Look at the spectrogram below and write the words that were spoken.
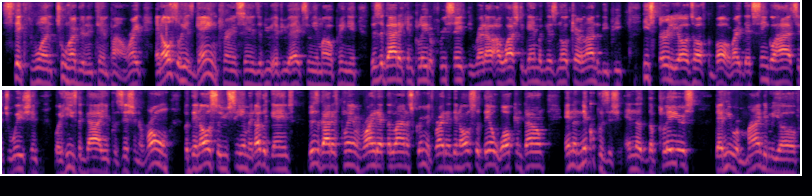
sixth one, 210 pound, right? And also his game transcends, if you if you ask me, in my opinion, this is a guy that can play the free safety, right? I, I watched the game against North Carolina DP. He's 30 yards off the ball, right? That single high situation where he's the guy in position to roam. But then also you see him in other games. This is a guy that's playing right at the line of scrimmage, right? And then also they're walking down in the nickel position. And the, the players that he reminded me of,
